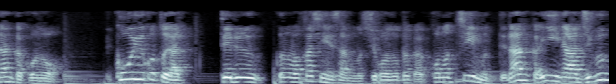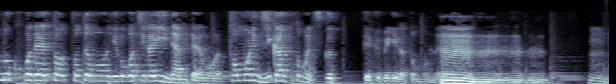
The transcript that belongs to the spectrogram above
なんかこの、こういうことやってる、この若新さんの仕事とか、このチームってなんかいいな、自分もここでと、とても居心地がいいな、みたいなものを共に時間と共に作っていくべきだと思うんだよね。うんうんうんうん。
